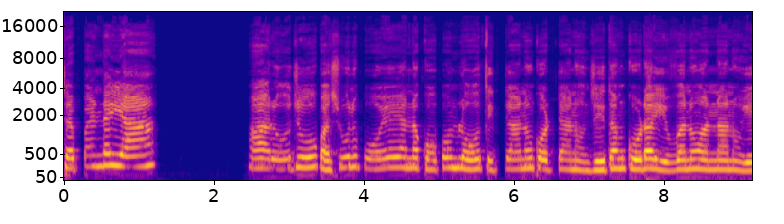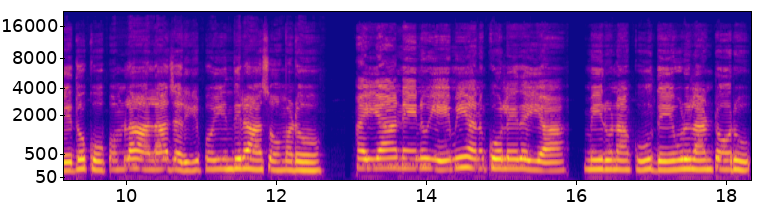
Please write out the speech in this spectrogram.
చెప్పండి అయ్యా ఆ రోజు పశువులు పోయాయన్న కోపంలో తిట్టాను కొట్టాను జీతం కూడా ఇవ్వను అన్నాను. ఏదో కోపంలా అలా జరిగిపోయిందిరా సోమడు. అయ్యా నేను ఏమీ అనుకోలేదయ్యా. మీరు నాకు దేవుడు లాంటోరు.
